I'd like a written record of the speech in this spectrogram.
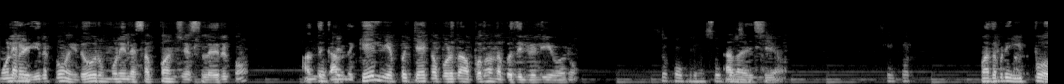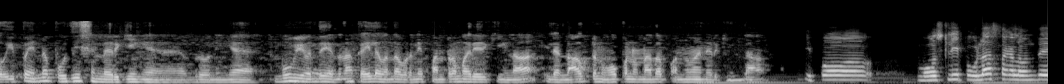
மூலையில. இருக்கும். ஏதோ ஒரு மூலையில சப்கான்சியஸ்ல இருக்கும். அந்த. அந்த கேள்வி எப்ப கேட்கப்படுதோ அப்பதான் அந்த பதில் வெளியே வரும். அதான் விஷயம். மத்தபடி இப்போ இப்போ என்ன பொசிஷன்ல இருக்கீங்க ப்ரோ நீங்க? மூவி வந்து எதனா கையில வந்தா உடனே பண்ற மாதிரி இருக்கீங்களா? இல்ல லாக்டவுன் ஓபன் பண்ணாதான் பண்ணுவேன்னு இருக்கீங்களா? இப்போ மோஸ்ட்லி இப்போ உல்லாசங்கள் வந்து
